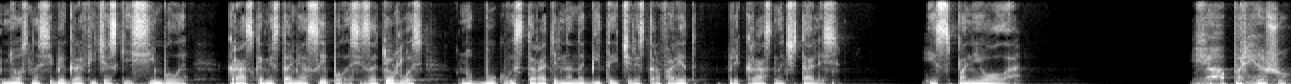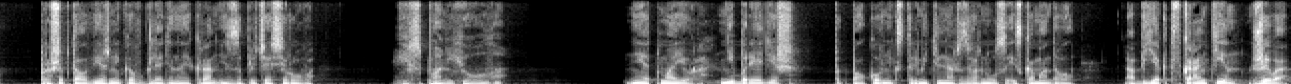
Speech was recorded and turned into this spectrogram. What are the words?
нес на себе графические символы, краска местами осыпалась и затерлась, но буквы, старательно набитые через трафарет, прекрасно читались. «Испаньола». «Я обрежу», — прошептал Вежников, глядя на экран из-за плеча Серова. «Испаньола?» «Нет, майор, не бредишь». Подполковник стремительно развернулся и скомандовал. «Объект в карантин! Живо!»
